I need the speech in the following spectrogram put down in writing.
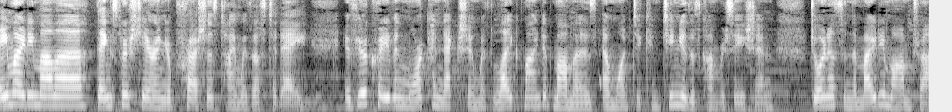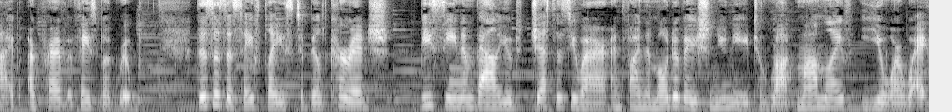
Hey, Mighty Mama! Thanks for sharing your precious time with us today. If you're craving more connection with like minded mamas and want to continue this conversation, join us in the Mighty Mom Tribe, our private Facebook group. This is a safe place to build courage, be seen and valued just as you are, and find the motivation you need to rock mom life your way.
